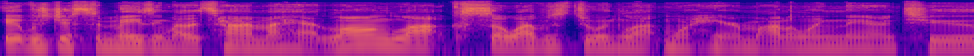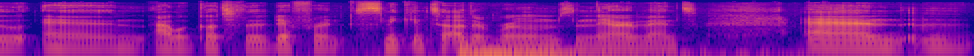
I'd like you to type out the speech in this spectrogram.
it was just amazing. By the time I had long locks, so I was doing a lot more hair modeling there too. And I would go to the different, sneak into other rooms and their events, and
